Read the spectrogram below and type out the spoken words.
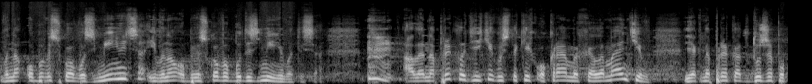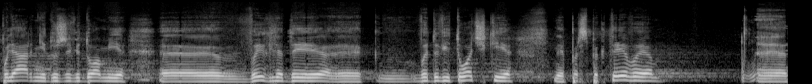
вона обов'язково змінюється і вона обов'язково буде змінюватися. Але на прикладі якихось таких окремих елементів, як, наприклад, дуже популярні, дуже відомі е, вигляди, е, видові точки, е, перспективи. е,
